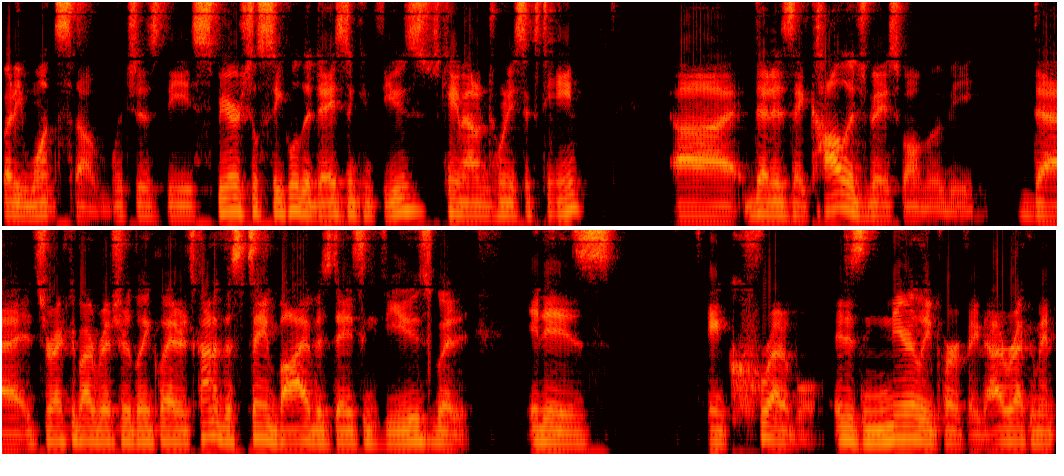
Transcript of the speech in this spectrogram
Everybody Wants Some, which is the spiritual sequel to Dazed and Confused, came out in 2016. Uh, that is a college baseball movie that it's directed by Richard Linklater. It's kind of the same vibe as Dazed and Confused, but it is incredible. It is nearly perfect. I recommend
